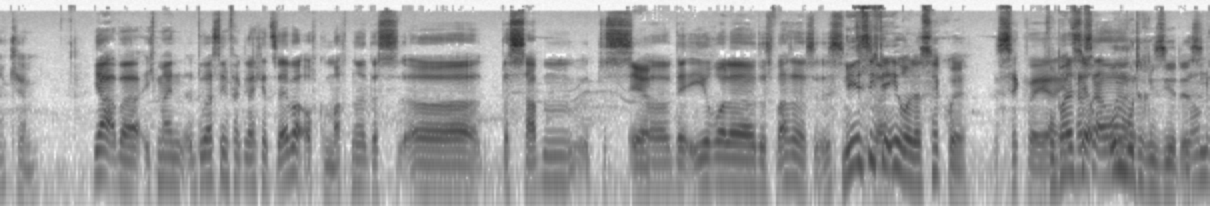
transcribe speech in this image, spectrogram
okay. Ja, aber ich meine, du hast den Vergleich jetzt selber aufgemacht, ne? Dass äh, das Subben das, Ja. äh, der E-Roller des Wassers ist. Nee, ist nicht der sozusagen. E-Roller, das Segway. Segway, ja. Wobei Jetzt es ja unmotorisiert noch ist. Eine,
